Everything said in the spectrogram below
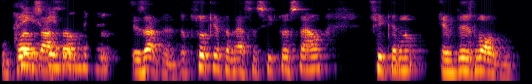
o plano de ação, Exatamente, a pessoa que entra nessa situação fica, no, é, desde logo,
